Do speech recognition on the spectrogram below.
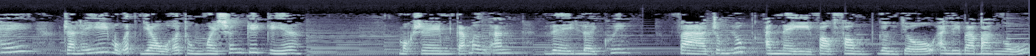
thế, ra lấy một ít dầu ở thùng ngoài sân kia kìa. Một rèn cảm ơn anh về lời khuyên và trong lúc anh này vào phòng gần chỗ Alibaba ngủ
